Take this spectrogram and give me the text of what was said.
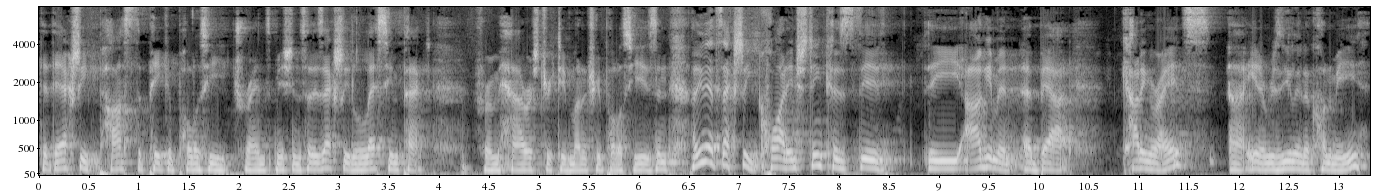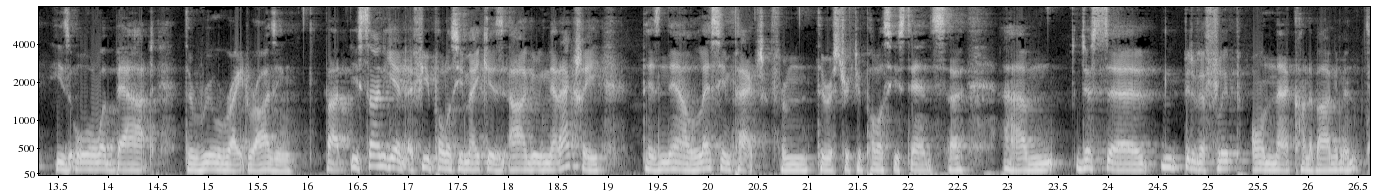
that they're actually past the peak of policy transmission. So there's actually less impact from how restrictive monetary policy is. And I think that's actually quite interesting because the, the argument about cutting rates uh, in a resilient economy is all about the real rate rising. But you're starting to get a few policymakers arguing that actually there's now less impact from the restrictive policy stance. So, um, just a bit of a flip on that kind of argument.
